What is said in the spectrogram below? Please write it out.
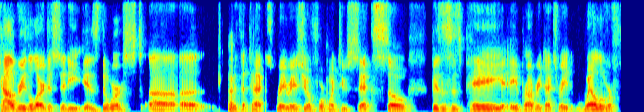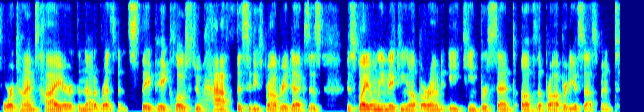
Calgary, the largest city, is the worst uh, with a tax rate ratio of 4.26. So businesses pay a property tax rate well over four times higher than that of residents. They pay close to half the city's property taxes, despite only making up around 18% of the property assessment.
